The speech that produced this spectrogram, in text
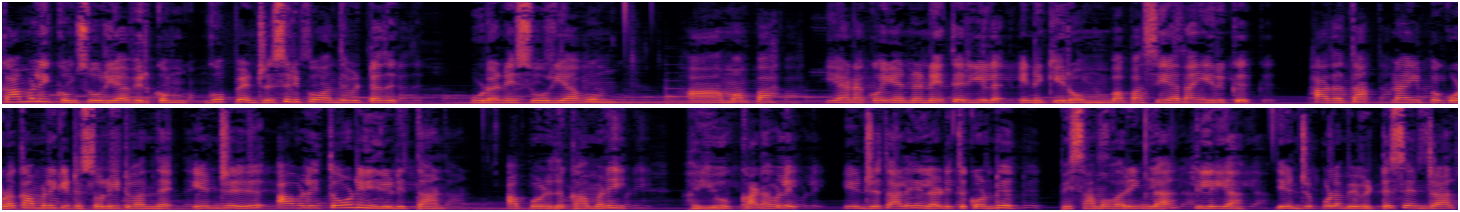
கமலிக்கும் சூர்யாவிற்கும் குப்பென்று சிரிப்பு வந்து விட்டது. உடனே சூர்யாவும் ஆமாப்பா எனக்கும் என்னன்னே தெரியல இன்னைக்கு ரொம்ப பசியா தான் இருக்கு. அதைத்தான் நான் இப்ப கூட கமலி கிட்ட சொல்லிட்டு வந்தேன் என்று அவளை தோடில் இடித்தான். அப்பொழுது கமலி ஐயோ கடவுளே என்று தலையில் அடித்துக்கொண்டு பேசாம வரீங்களா இல்லையா? என்று புலம்பி விட்டு சென்றாள்.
